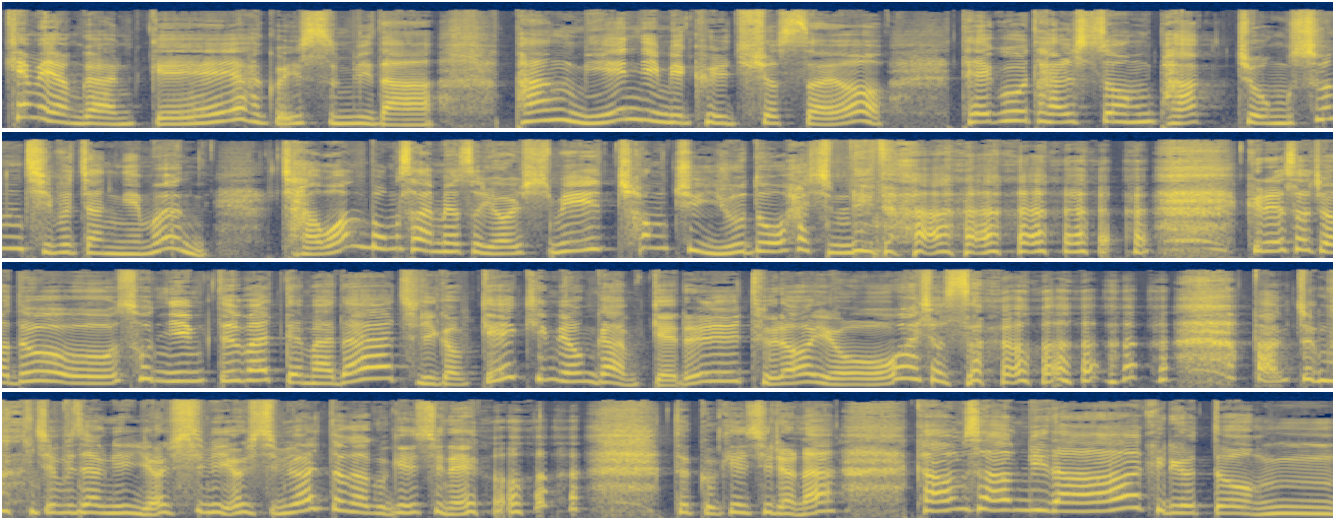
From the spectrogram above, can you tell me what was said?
김혜영과 함께 하고 있습니다. 박미애 님이 글 주셨어요. 대구 달성 박종순 지부장님은 자원봉사하면서 열심히 청취 유도하십니다. 그래서 저도 손님 뜸할 때마다 즐겁게 김혜영과 함께를 들어요 하셨어요. 박종순 지부장님 열심히 열심히 활동하고 계시네요. 듣고 계시려나? 감사합니다. 그리고 또, 음,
